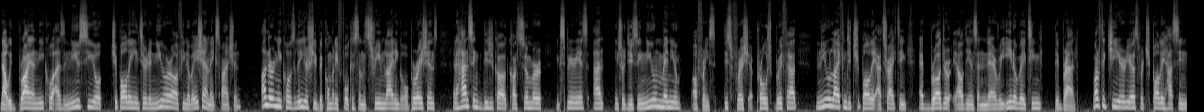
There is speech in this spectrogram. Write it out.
Now, with Brian Niccol as a new CEO, Chipotle entered a new era of innovation and expansion. Under Niccol's leadership, the company focused on streamlining operations, enhancing digital consumer experience, and introducing new menu offerings. This fresh approach breathed new life into Chipotle, attracting a broader audience and re-innovating the brand. One of the key areas where Chipotle has seen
